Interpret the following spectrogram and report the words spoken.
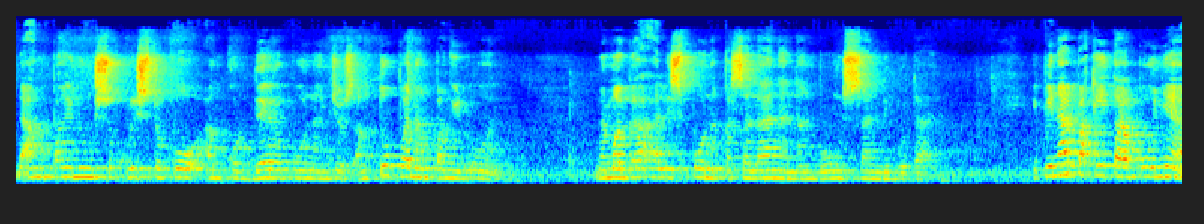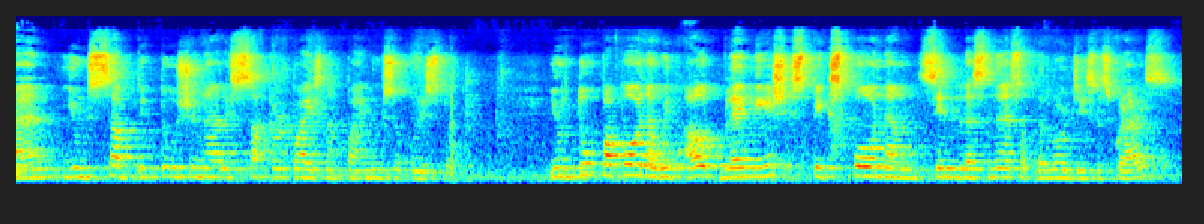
na ang Panginoong Kristo po ang kordero po ng Diyos, ang tupa ng Panginoon na mag-aalis po ng kasalanan ng buong sanlibutan. Ipinapakita po niyan yung substitutionary sacrifice ng Panginoong Kristo. Yung tupa po na without blemish speaks po ng sinlessness of the Lord Jesus Christ.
